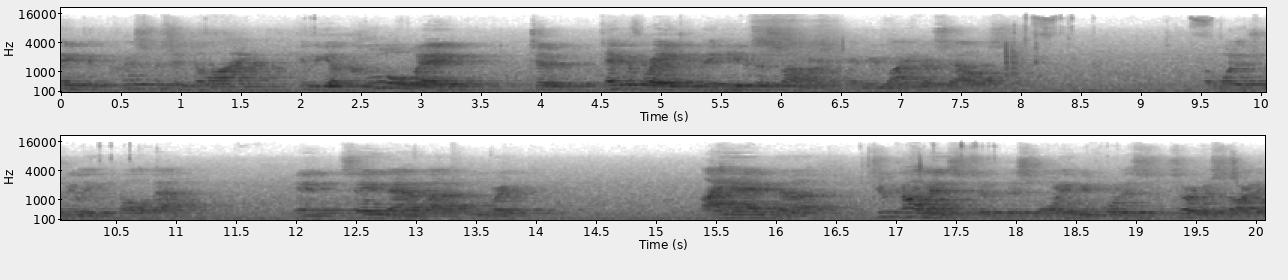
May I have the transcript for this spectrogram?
think that Christmas in July can be a cool way to take a break in the heat of the summer and remind ourselves of what it's really all about. And saying that about break, I had uh, two comments this morning before this service started.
